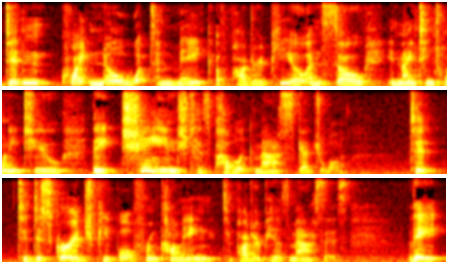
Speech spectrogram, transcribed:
didn't quite know what to make of Padre Pio, and so in 1922, they changed his public mass schedule to, to discourage people from coming to Padre Pio's masses. They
